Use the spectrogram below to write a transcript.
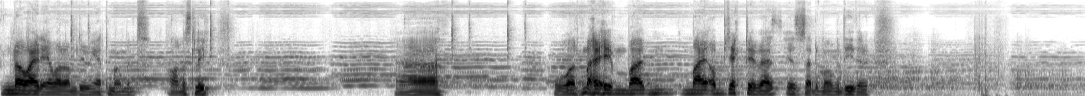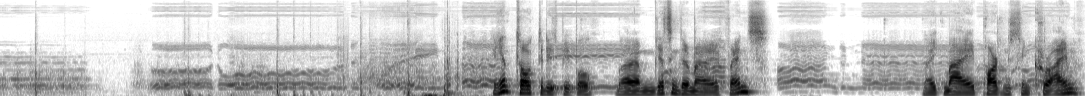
No idea what I'm doing at the moment, honestly. Uh, what my my my objective is, is at the moment either. I can't talk to these people, but I'm guessing they're my friends. Like my partners in crime.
